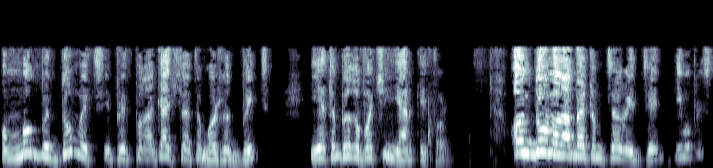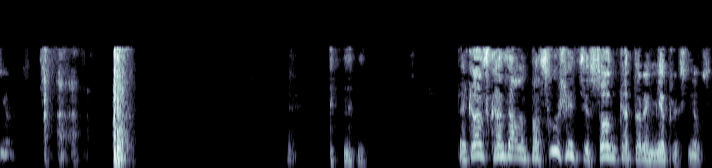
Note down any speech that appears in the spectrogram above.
он мог бы думать и предполагать, что это может быть, и это было в очень яркой форме. Он думал об этом целый день, ему приснилось. Так он сказал послушайте сон, который мне приснился.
